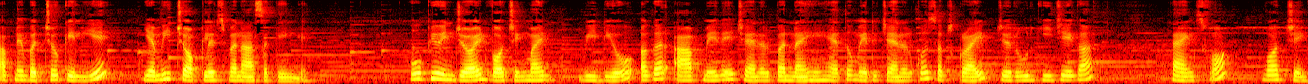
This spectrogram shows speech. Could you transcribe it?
अपने बच्चों के लिए यमी चॉकलेट्स बना सकेंगे। Hope you enjoyed watching my video अगर आप मेरे चैनल पर नए हैं तो मेरे चैनल को सब्सक्राइब ज़रूर कीजिएगा। थैंक्स फॉर वॉचिंग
